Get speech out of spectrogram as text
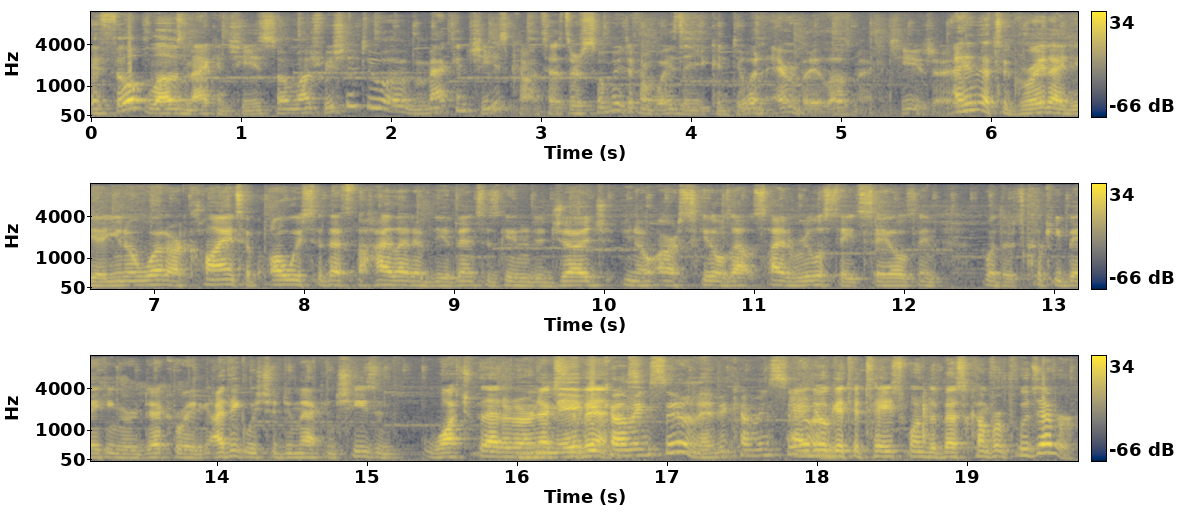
If Philip loves mac and cheese so much, we should do a mac and cheese contest. There's so many different ways that you can do it, and everybody loves mac and cheese, right? I think that's a great idea. You know what? Our clients have always said that's the highlight of the events is getting to judge, you know, our skills outside of real estate sales and whether it's cookie baking or decorating. I think we should do mac and cheese and watch for that at our next maybe event. coming soon. Maybe coming soon. and you'll get to taste one of the best comfort foods ever.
